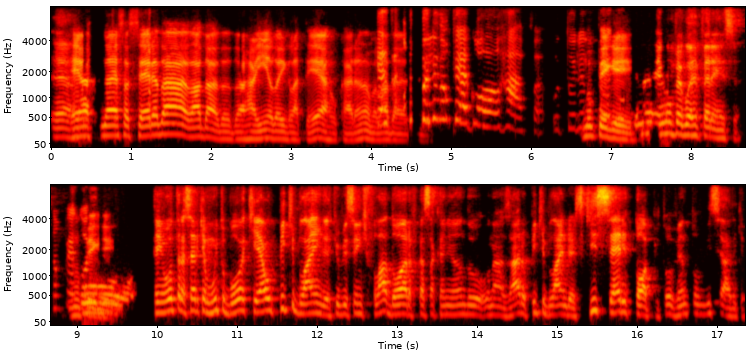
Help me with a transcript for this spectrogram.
É. é né, essa série é da, lá da, da, da, rainha da Inglaterra, o caramba. Lá da... O Túlio não pegou, Rafa. O Túlio não, não peguei. Pegou. Ele não pegou a referência. Não pegou. Não peguei. Tem outra série que é muito boa, que é o Peak Blinder, que o Vicente Flá adora ficar sacaneando o Nazário. Peak Blinders, que série top. Tô vendo, tô viciado aqui.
